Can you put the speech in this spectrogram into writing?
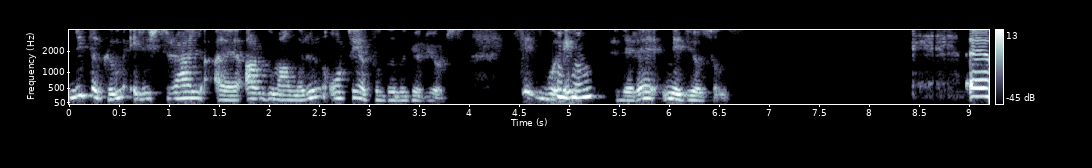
bir takım eleştirel e, argümanların ortaya atıldığını görüyoruz. Siz bu eleştirilere ne diyorsunuz? Ee,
